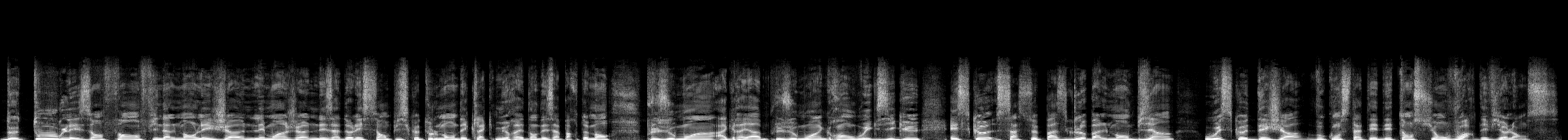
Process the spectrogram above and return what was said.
de tous les enfants, finalement, les jeunes, les moins jeunes, les adolescents, puisque tout le monde est claquemuré dans des appartements plus ou moins agréables, plus ou moins grands ou exigus. Est-ce que ça se passe globalement bien ou est-ce que déjà vous constatez des tensions, voire des violences?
